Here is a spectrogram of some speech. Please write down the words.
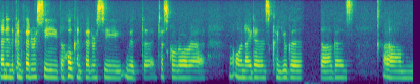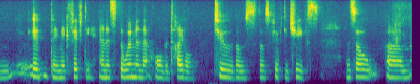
And in the Confederacy, the whole Confederacy with the Tuscarora, Oneidas, Cayugas, Dagas, um, it they make 50 and it's the women that hold the title to those those 50 chiefs. And so um,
